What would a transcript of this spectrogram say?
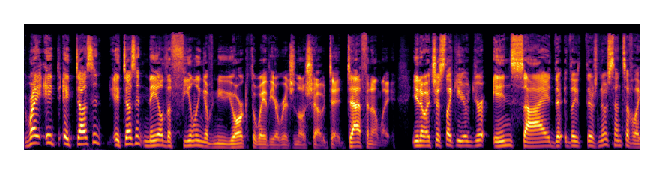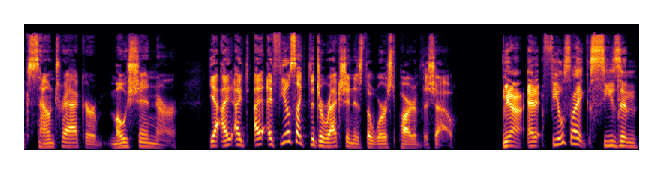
Right. It it doesn't it doesn't nail the feeling of New York the way the original show did. Definitely. You know, it's just like you're you're inside. There, there's no sense of like soundtrack or motion or yeah. I, I I it feels like the direction is the worst part of the show. Yeah, and it feels like season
